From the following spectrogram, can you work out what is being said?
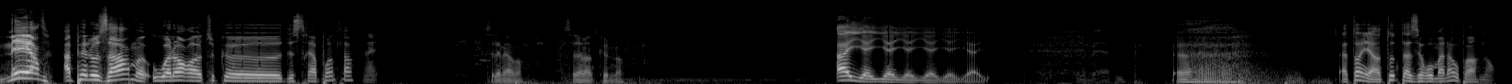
Merde Appel aux armes ou alors euh, truc euh, d'estrait à pointe là Ouais. C'est la merde. hein. C'est la merde que là. Aïe aïe aïe aïe aïe aïe aïe. Eh ben. Euh... Attends, il y a un taunt à 0 mana ou pas? Non.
